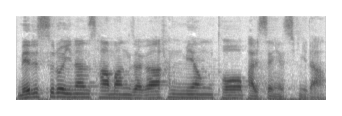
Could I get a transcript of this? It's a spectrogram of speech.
메르스로 인한 사망자가 한 명 더 발생했습니다.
